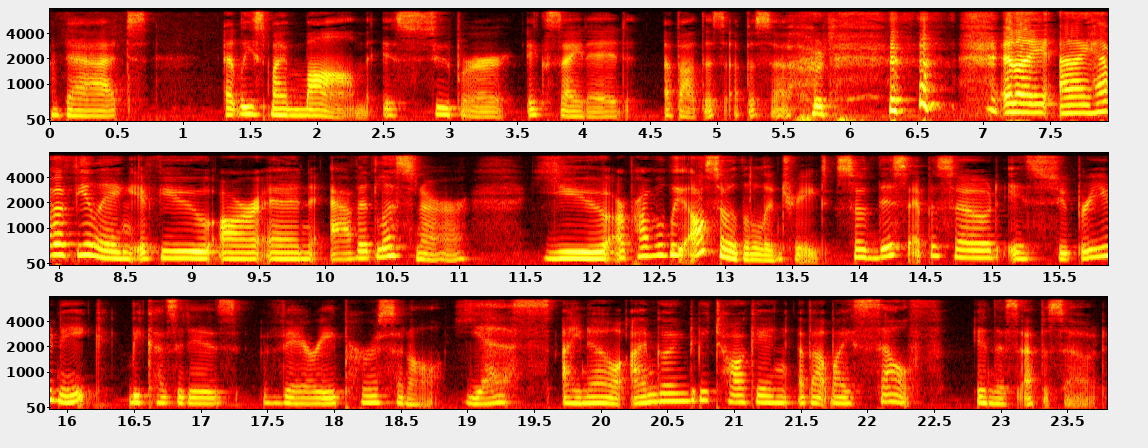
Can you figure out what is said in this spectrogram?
that at least my mom is super excited about this episode. and I and I have a feeling if you are an avid listener, you are probably also a little intrigued. So this episode is super unique because it is very personal. Yes, I know. I'm going to be talking about myself in this episode,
